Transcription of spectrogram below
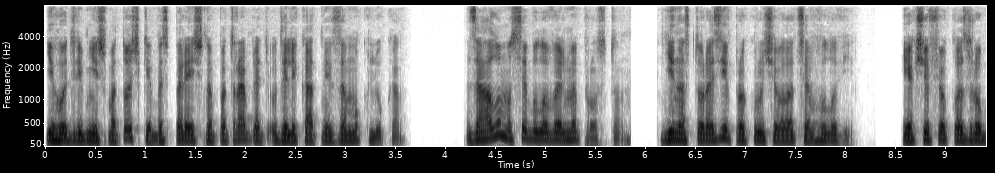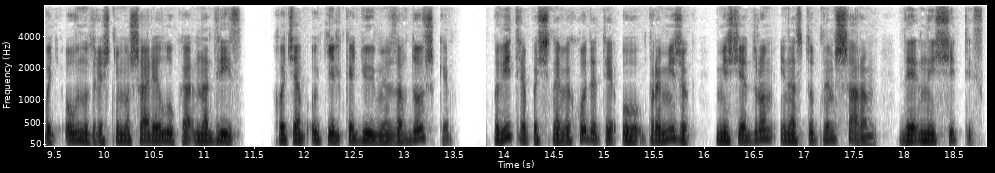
Його дрібні шматочки, безперечно, потраплять у делікатний замок люка. Загалом усе було вельми просто. Діна сто разів прокручувала це в голові. Якщо фьокла зробить у внутрішньому шарі лука надріз хоча б у кілька дюймів завдовжки, повітря почне виходити у проміжок між ядром і наступним шаром, де нижчий тиск.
